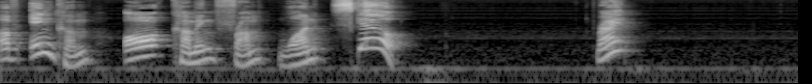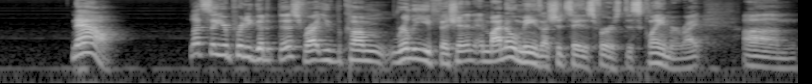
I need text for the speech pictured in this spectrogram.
of income all coming from one skill. Right? Now, let's say you're pretty good at this, right? You've become really efficient, and by no means, I should say this first, disclaimer, right? Um,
